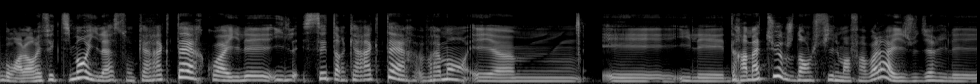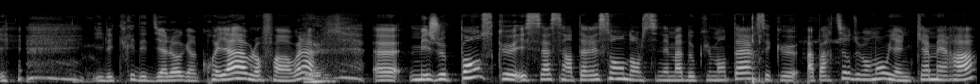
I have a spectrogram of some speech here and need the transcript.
bon, alors effectivement, il a son caractère, quoi. Il est, il, c'est un caractère vraiment, et et il est dramaturge dans le film. Enfin voilà, et je veux dire, il est, il écrit des dialogues incroyables. Enfin voilà. Euh, mais je pense que, et ça c'est intéressant dans le cinéma documentaire, c'est que à partir du moment où il y a une caméra,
